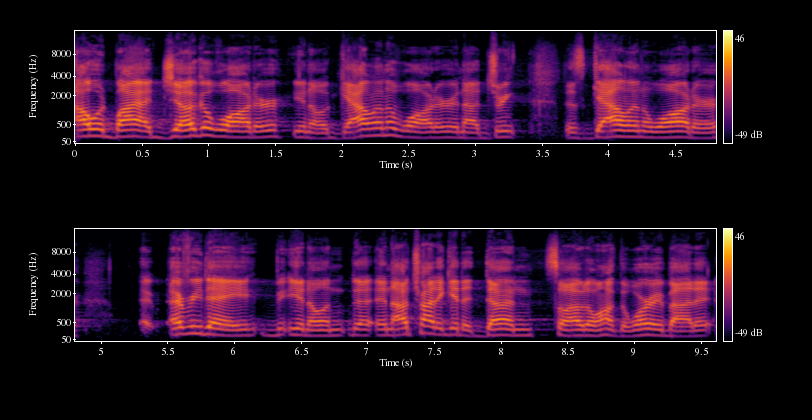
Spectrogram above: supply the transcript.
I would buy a jug of water, you know, a gallon of water, and I'd drink this gallon of water every day, you know, and, and I'll try to get it done so I don't have to worry about it.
